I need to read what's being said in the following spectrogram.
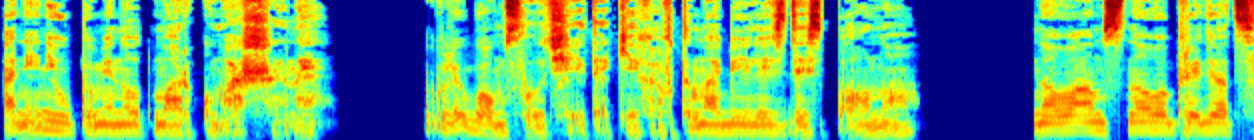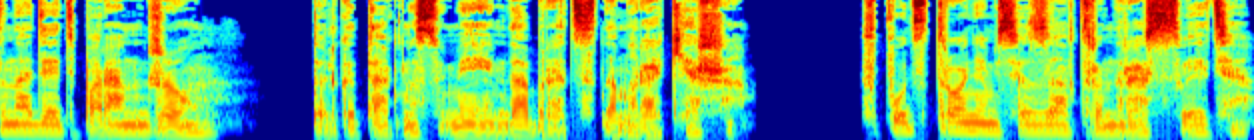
они не упомянут марку машины. В любом случае, таких автомобилей здесь полно. Но вам снова придется надеть паранджу. Только так мы сумеем добраться до Маракеша. В путь тронемся завтра на рассвете.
